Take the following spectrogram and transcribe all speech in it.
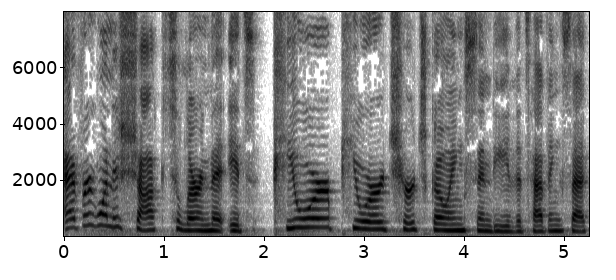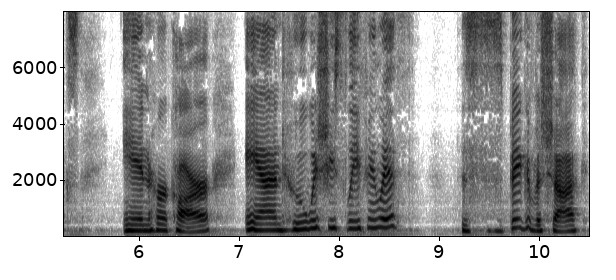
everyone is shocked to learn that it's pure, pure church going Cindy that's having sex in her car. And who was she sleeping with? This is big of a shock.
